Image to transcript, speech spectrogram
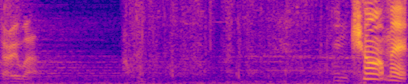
Very well. Enchantment.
